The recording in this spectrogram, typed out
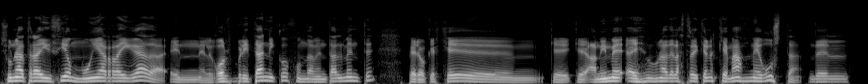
es una tradición muy arraigada en el golf británico, fundamentalmente, pero que es que, que- que a mí me- es una de las tradiciones que más me gusta del,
